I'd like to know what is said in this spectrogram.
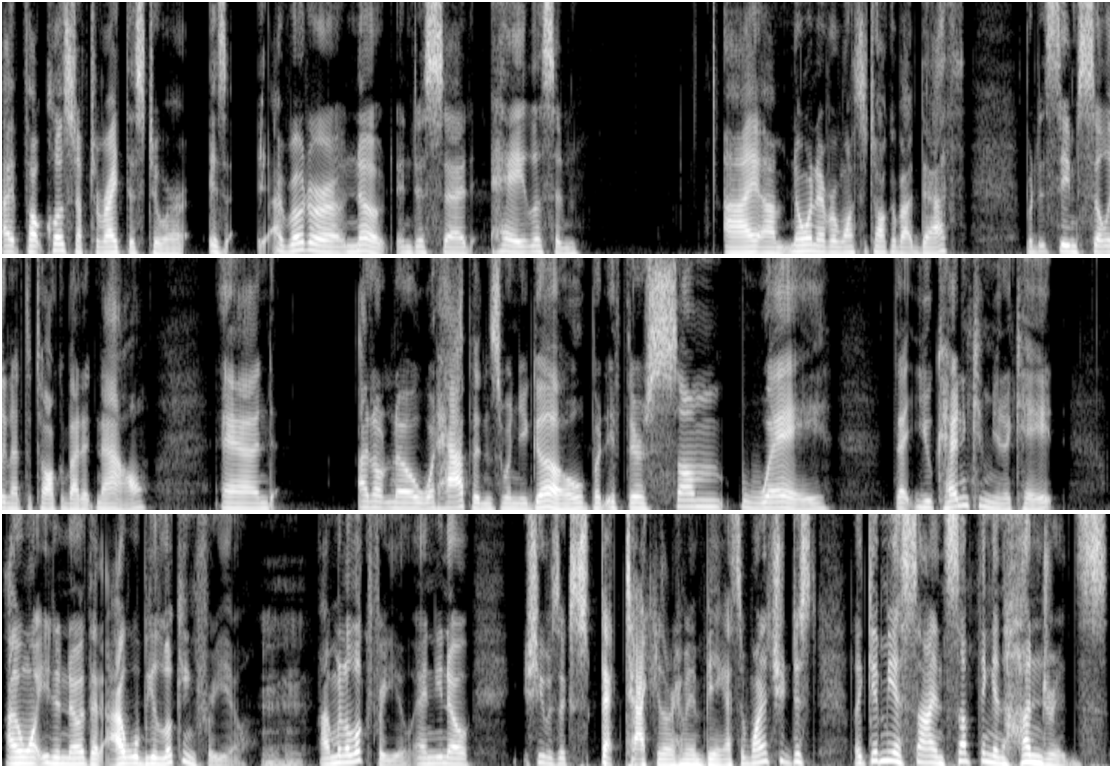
I felt close enough to write this to her. Is I wrote her a note and just said, "Hey, listen, I um, no one ever wants to talk about death, but it seems silly not to talk about it now, and I don't know what happens when you go, but if there's some way that you can communicate." I want you to know that I will be looking for you. Mm-hmm. I'm going to look for you. And, you know, she was a spectacular human being. I said, why don't you just, like, give me a sign, something in hundreds.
